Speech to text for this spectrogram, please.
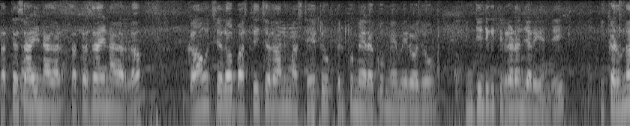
సత్యసాయి నగర్ సత్యసాయి నగర్లో గావు చెలో బస్తీ చెలో అని మా స్టేట్ పిలుపు మేరకు మేము ఈరోజు ఇంటింటికి తిరగడం జరిగింది. ఇక్కడ ఉన్న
